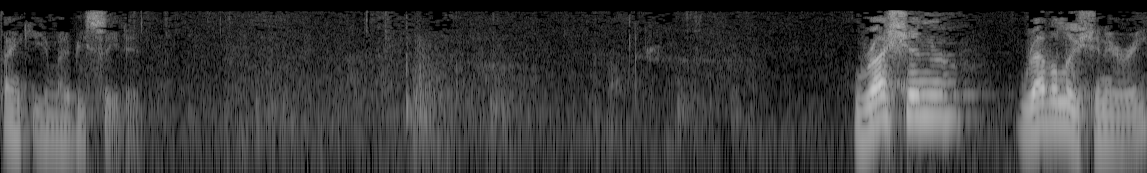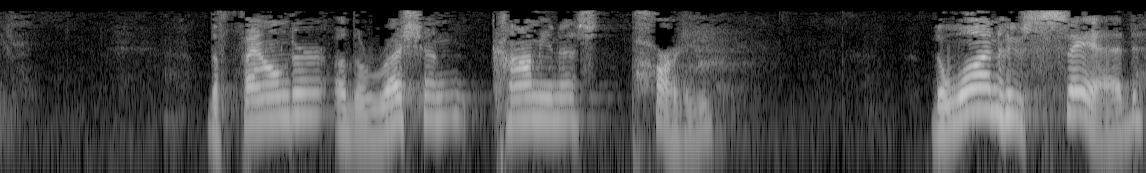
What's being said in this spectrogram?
Thank you. You may be seated. Russian revolutionary, the founder of the Russian Communist Party, the one who said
